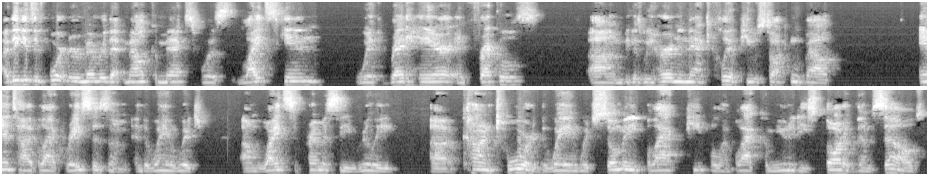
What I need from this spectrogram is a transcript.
I think it's important to remember that Malcolm X was light skinned with red hair and freckles, um, because we heard in that clip he was talking about anti black racism and the way in which um, white supremacy really uh, contoured the way in which so many black people and black communities thought of themselves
